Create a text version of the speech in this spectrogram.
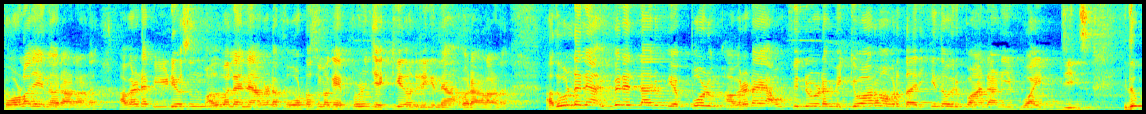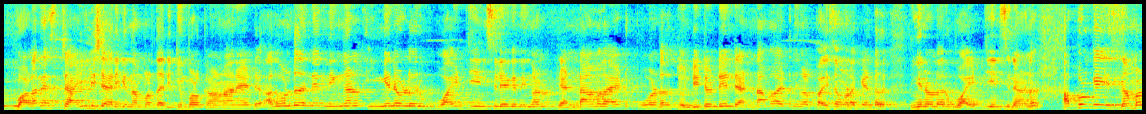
ഫോളോ ചെയ്യുന്ന ഒരാളാണ്. അവരുടെ വീഡിയോസും അതുപോലെ തന്നെ അവരുടെ ഫോട്ടോസും ഒക്കെ എപ്പോഴും ചെക്ക് ചെയ്തുകൊണ്ടിരിക്കുന്ന ഒരാളാണ്. അതുകൊണ്ട് തന്നെ ഇവരെല്ലാവരും എപ്പോഴും അവരുടെ ഔട്ട്ഫിറ്റിലൂടെ മിക്കവാറും അവർ ധരിക്കുന്ന ഒരു പാന്റാണ് ഈ വൈറ്റ് ജീൻസ് ഇത് വളരെ സ്റ്റൈലിഷ് ആയിരിക്കും നമ്മൾ ധരിക്കുമ്പോൾ കാണാനായിട്ട്. അതുകൊണ്ട് തന്നെ നിങ്ങൾ ഇങ്ങനെയുള്ള ഒരു വൈറ്റ് ജീൻസിലേക്ക് നിങ്ങൾ രണ്ടാമതായിട്ട് പോകേണ്ടത് ട്വന്റി ട്വന്റിയിൽ രണ്ടാമതായിട്ട് നിങ്ങൾ പൈസ മുടക്കേണ്ടത് ഇങ്ങനെയുള്ള ഒരു വൈറ്റ് ജീൻസിനാണ് അപ്പോൾ കേസ് നമ്മൾ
